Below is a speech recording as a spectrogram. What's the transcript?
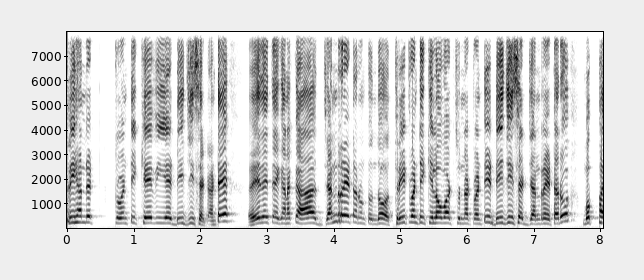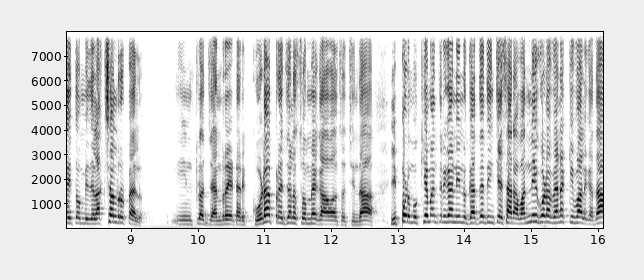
three hundred twenty KVA DG set అంటే ఏదైతే గనక జనరేటర్ ఉంటుందో త్రీ ట్వంటీ కిలోవాట్స్ ఉన్నటువంటి డీజీ సెట్ జనరేటరు ముప్పై తొమ్మిది లక్షల రూపాయలు. ఇంట్లో జనరేటర్కి కూడా ప్రజల సొమ్మే కావాల్సి వచ్చిందా? ఇప్పుడు ముఖ్యమంత్రిగా నిన్ను గద్దె దించేశారు అవన్నీ కూడా వెనక్కి ఇవ్వాలి కదా?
